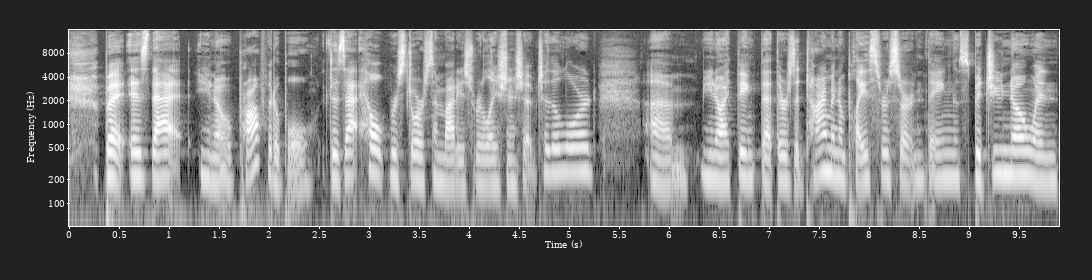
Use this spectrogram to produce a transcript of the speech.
but is that, you know, profitable? Does that help restore somebody's relationship to the Lord? Um, you know, I think that there's a time and a place for certain things, but you know when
